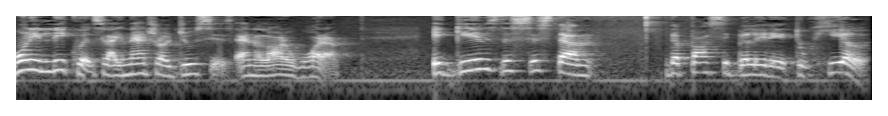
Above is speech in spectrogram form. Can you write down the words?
only liquids like natural juices and a lot of water. It gives the system the possibility to heal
